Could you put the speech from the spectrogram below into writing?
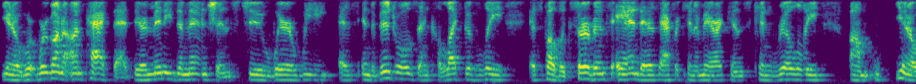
you know we're, we're going to unpack that there are many dimensions to where we as individuals and collectively as public servants and as african americans can really um, you know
